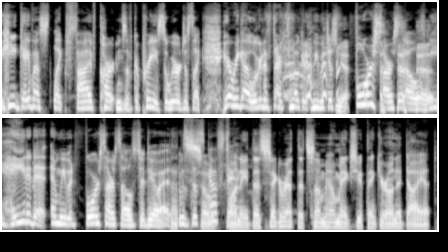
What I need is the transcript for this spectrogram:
he gave us like five cartons of capris so we were just like here we go. We're gonna start smoking it. We would just Yeah. force ourselves. We hated it and we would force ourselves to do it. That's it was disgusting so funny. The cigarette that somehow makes you think you're on a diet.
